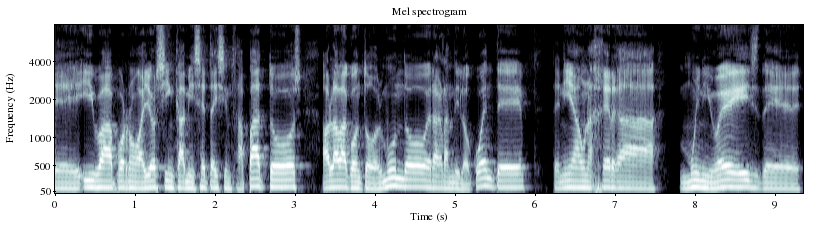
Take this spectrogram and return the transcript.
eh, iba por Nueva York sin camiseta y sin zapatos, hablaba con todo el mundo, era grandilocuente, tenía una jerga muy New Age de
